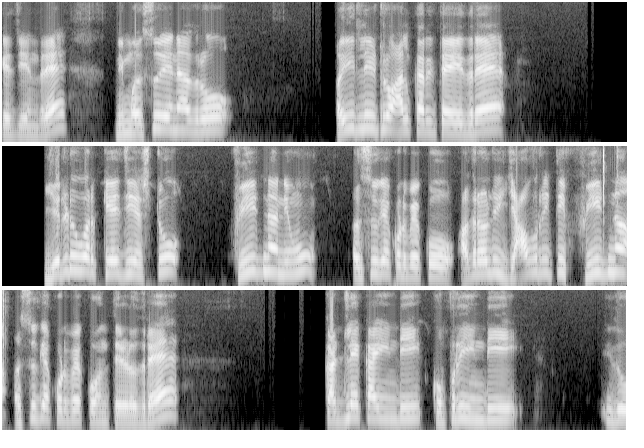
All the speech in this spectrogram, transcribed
ಕೆ ಜಿ ಅಂದರೆ ನಿಮ್ಮ ಹಸು ಏನಾದರೂ ಐದು ಲೀಟ್ರು ಹಾಲು ಕರಿತಾ ಇದ್ರೆ ಎರಡೂವರೆ ಕೆ ಜಿಯಷ್ಟು ಫೀಡ್ನ ನೀವು ಹಸುಗೆ ಕೊಡಬೇಕು. ಅದರಲ್ಲೂ ಯಾವ ರೀತಿ ಫೀಡ್ನ ಹಸುಗೆ ಕೊಡಬೇಕು ಅಂತ ಹೇಳಿದ್ರೆ ಕಡಲೆಕಾಯಿ ಹಿಂಡಿ ಕೊಬ್ಬರಿ ಹಿಂಡಿ, ಇದು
